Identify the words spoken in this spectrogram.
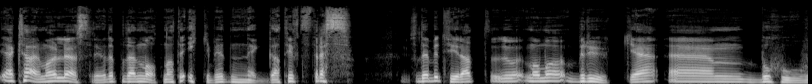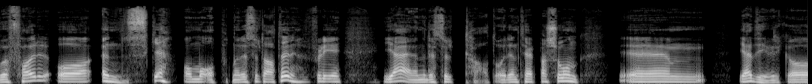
jeg klarer meg å løsrive det på den måten at det ikke blir et negativt stress. Så det betyr at man må bruke eh, behovet for og ønsket om å oppnå resultater. Fordi jeg er en resultatorientert person. Eh, Jeg driver ikke å,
